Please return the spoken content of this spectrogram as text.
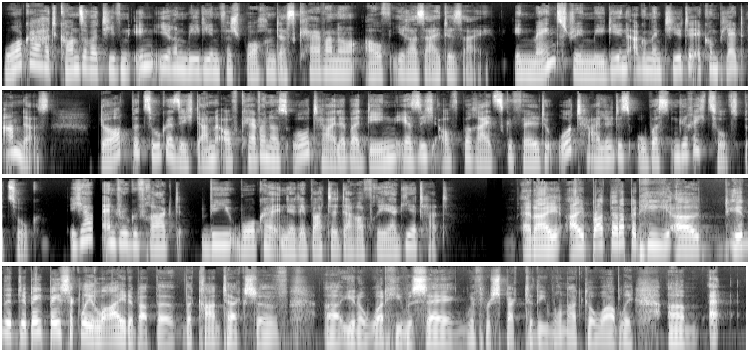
Walker hat Konservativen in ihren Medien versprochen, dass Kavanaugh auf ihrer Seite sei. In Mainstream-Medien argumentierte er komplett anders. Dort bezog er sich dann auf Kavanaughs Urteile, bei denen er sich auf bereits gefällte Urteile des obersten Gerichtshofs bezog. Ich habe Andrew gefragt, wie Walker in der Debatte darauf reagiert hat. and I, I brought that up, and he uh, in the debate basically lied about the the context of uh, you know what he was saying with respect to the will not go wobbly. Um,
